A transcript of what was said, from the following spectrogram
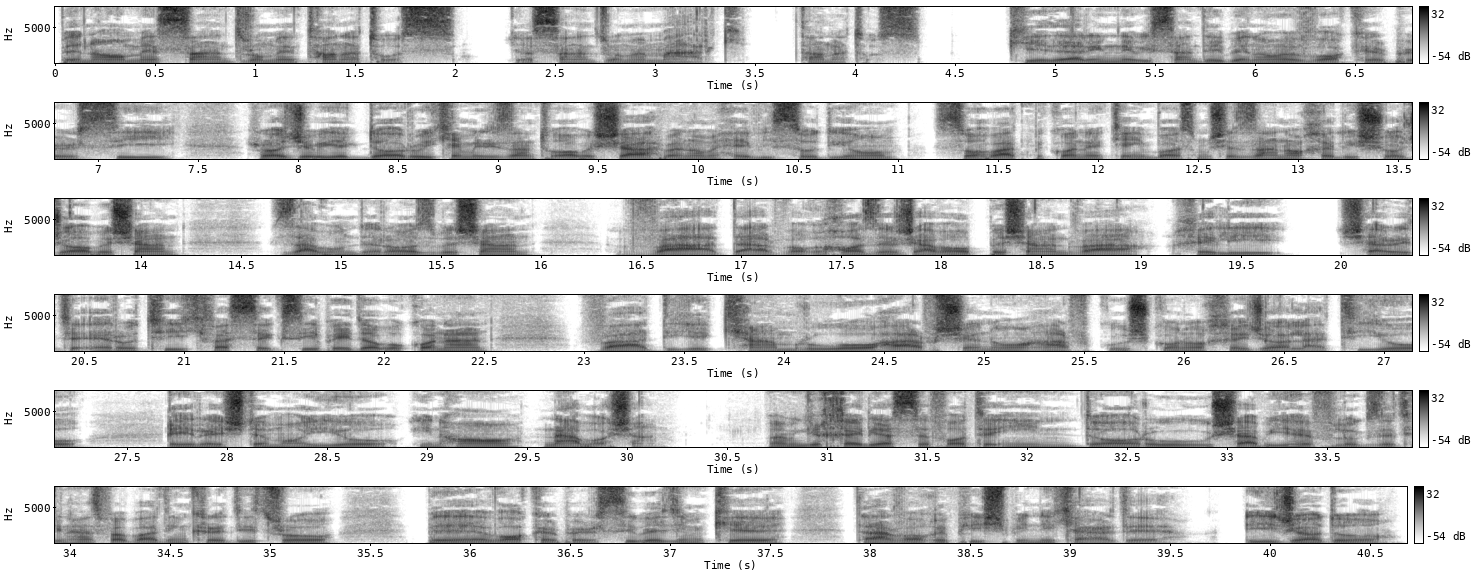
به نام سندروم تاناتوس یا سندروم مرگ تاناتوس که در این نویسنده به نام واکر پرسی راجع به یک دارویی که میریزن تو آب شهر به نام هوی سودیوم صحبت می‌کنه که این باعث میشه زنها خیلی شجاع بشن زبون دراز بشن و در واقع حاضر جواب بشن و خیلی شرایط اروتیک و سکسی پیدا بکنن و دیگه کمرو و حرف شنو و حرف گوش کن و خجالتی و غیر اجتماعی و اینها نباشن. و میگه خیلی از صفات این دارو شبیه فلوگزتین هست و بعد این کردیت رو به واکر پرسی بدیم که در واقع پیش بینی کرده ایجاد و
